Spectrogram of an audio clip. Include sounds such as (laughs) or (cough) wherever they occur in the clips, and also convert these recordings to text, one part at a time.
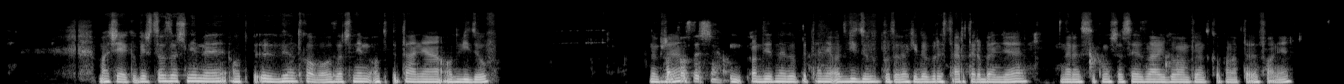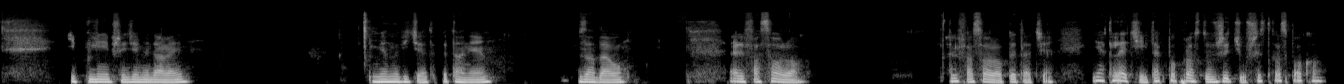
Maciek, wiesz co, zaczniemy od, wyjątkowo, zaczniemy od pytania od widzów. Dobrze? Fantastycznie. Od jednego pytania od widzów, bo to taki dobry starter będzie. Teraz muszę sobie znaleźć, bo mam wyjątkowo na telefonie. I później przejdziemy dalej. Mianowicie to pytanie zadał Elfa Solo. Elfa Solo pyta cię, jak leci, tak po prostu w życiu, wszystko spoko?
